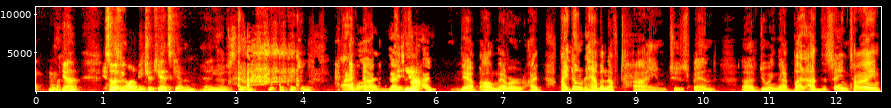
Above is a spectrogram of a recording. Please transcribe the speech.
yeah. So if you want to beat your kids, Kevin, uh, you know, just go to the kitchen. I, I, that, Yeah. I, yeah, I'll never. I I don't have enough time to spend uh, doing that. But at the same time,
